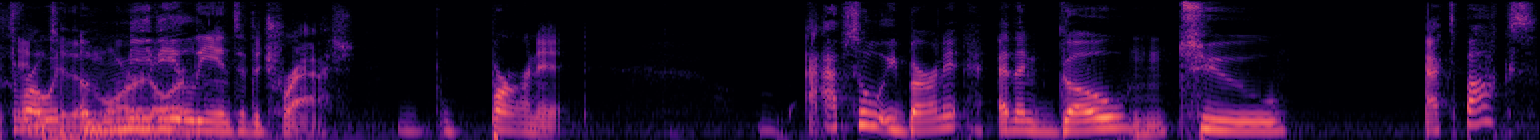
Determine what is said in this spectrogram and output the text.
throw into it the Mordor. immediately into the trash. Burn it. Absolutely burn it and then go Mm-hmm. to Xbox.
